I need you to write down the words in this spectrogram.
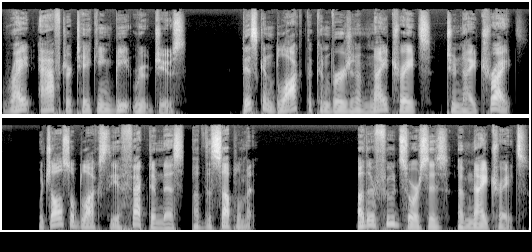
right after taking beetroot juice. This can block the conversion of nitrates to nitrites, which also blocks the effectiveness of the supplement. Other food sources of nitrates.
